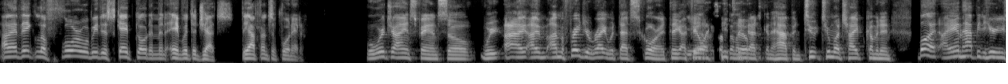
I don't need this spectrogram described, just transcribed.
and I think LaFleur will be the scapegoat in, in, with the Jets, the offensive coordinator. Well, we're Giants fans, so we. I, I'm. I'm afraid you're right with that score. I think I feel yeah, like something like that's going to happen. Too too much hype coming in, but I am happy to hear you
